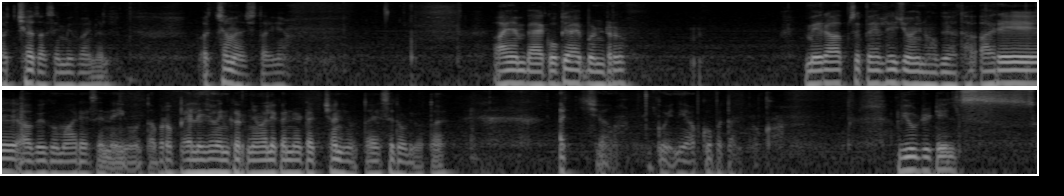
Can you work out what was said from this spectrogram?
अच्छा था सेमीफाइनल। अच्छा मैच था ये। I am back okay I बंडर मेरा आपसे पहले ज्वाइन हो गया था। अरे, अबे कुमार, ऐसे नहीं होता पर पहले ज्वाइन करने वाले का नेट अच्छा नहीं होता, ऐसे थोड़ी होता है। अच्छा कोई नहीं, आपको पता नहीं होगा व्यू डिटेल्स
